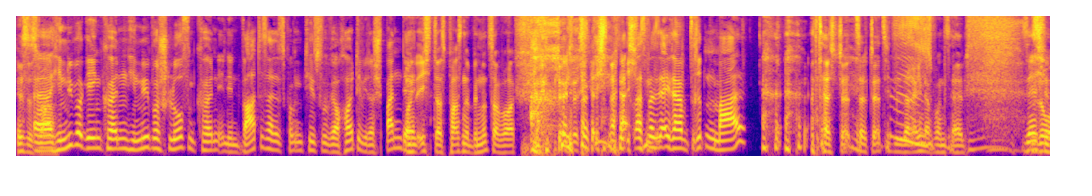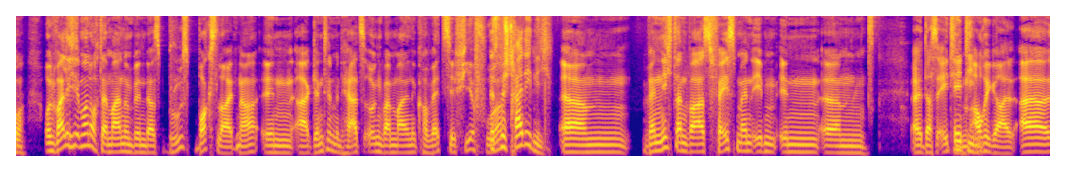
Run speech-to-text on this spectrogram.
Ist es äh, wahr. hinübergehen können, hinüberschlurfen können in den Wartesaal des Kognitivs, wo wir heute wieder spannende, Und ich das passende Benutzerwort für was man sich eigentlich dem dritten Mal, Da stört, zerstört sich dieser Rechner von selbst. sehr so, schön. und weil ich immer noch der Meinung bin, dass Bruce Boxleitner in Agentin mit Herz irgendwann mal eine Corvette C4 Das fuhr, bestreite ich nicht. ähm, wenn nicht, dann war es Faceman eben in ähm, äh, das A-Team, auch egal. Äh,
